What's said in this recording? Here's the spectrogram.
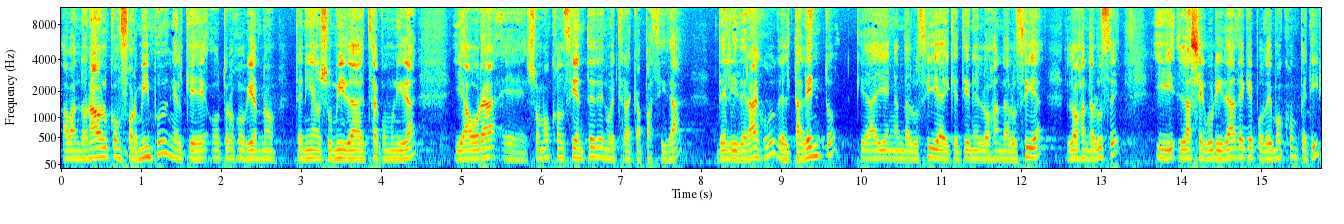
abandonado el conformismo en el que otros gobiernos tenían sumida esta comunidad y ahora somos conscientes de nuestra capacidad de liderazgo, del talento que hay en Andalucía y que tienen los, andaluces y la seguridad de que podemos competir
